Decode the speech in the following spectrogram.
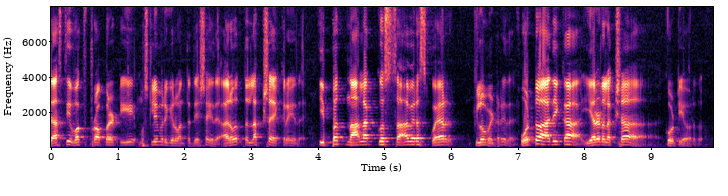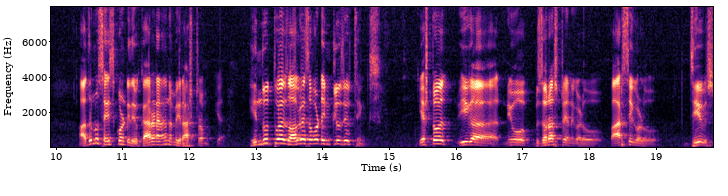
ಜಾಸ್ತಿ ವಕ್ಫ್ ಪ್ರಾಪರ್ಟಿ ಮುಸ್ಲಿಮರಿಗಿರುವಂಥ ದೇಶ ಇದೆ. ಅರವತ್ತು ಲಕ್ಷ ಎಕರೆ ಇದೆ. ಇಪ್ಪತ್ನಾಲ್ಕು ಸಾವಿರ ಸ್ಕ್ವೇರ್ ಕಿಲೋಮೀಟರ್ ಇದೆ. ಒಟ್ಟು ಆದಿಕ ಎರಡು ಲಕ್ಷ ಕೋಟಿ ಅವರದು ಅದನ್ನು ಸಹಿಸ್ಕೊಂಡಿದ್ದೀವಿ. ಕಾರಣ ನಮಗೆ ರಾಷ್ಟ್ರ ಮುಖ್ಯ. Hindutva is always about inclusive things ಎಷ್ಟೋ ಈಗ ನೀವು ಜೊರಾಸ್ಟ್ರಿಯನ್ಗಳು ಪಾರ್ಸಿಗಳು ಜೀವ್ಸ್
